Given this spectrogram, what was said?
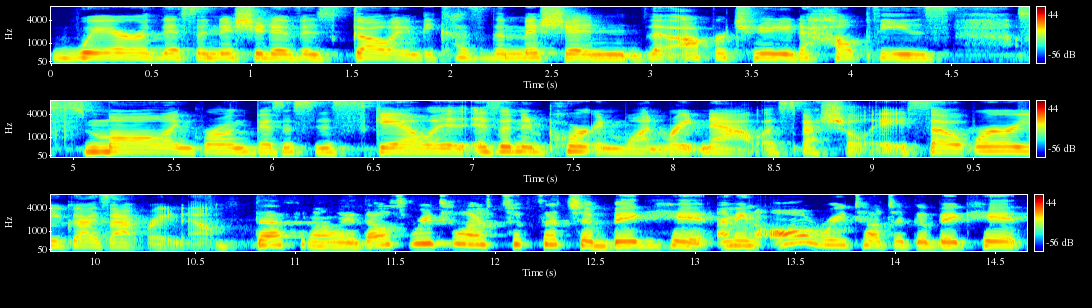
where this initiative is going because the mission, the opportunity to help these small and growing businesses scale is an important one right now, especially. So, where are you guys at right now? Definitely. Those retailers took such a big hit. I mean, all retail took a big hit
